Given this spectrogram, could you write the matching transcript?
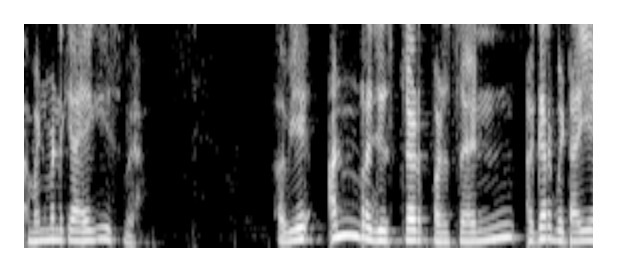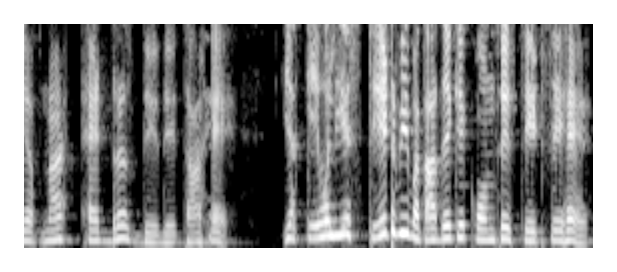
अमेंडमेंट क्या आएगी इसमें? अब ये अनरजिस्टर्ड पर्सन अगर बेटा ये अपना एड्रेस दे देता है, या केवल ये स्टेट भी बता दे कि कौन से स्टेट से है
